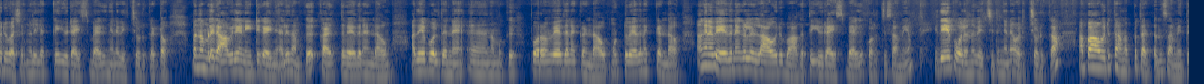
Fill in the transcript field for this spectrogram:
ഒരു വശങ്ങളിലൊക്കെ ഈ ഒരു ഐസ് ബാഗ് ഇങ്ങനെ വെച്ച് കൊടുക്കട്ടോ. അപ്പം നമ്മൾ രാവിലെ എണീറ്റ് കഴിഞ്ഞാൽ നമുക്ക് കഴുത്ത് വേദന ഉണ്ടാവും. അതേപോലെ തന്നെ നമുക്ക് പുറം വേദനയൊക്കെ ഉണ്ടാവും മുട്ടുവേദനയൊക്കെ ഉണ്ടാവും. അങ്ങനെ വേദനകളുള്ള ആ ഒരു ഭാഗത്ത് ഈ ഒരു ഐസ് ബാഗ് കുറച്ച് സമയം ഇതേപോലെ ഒന്ന് വെച്ചിട്ട് ഇങ്ങനെ ഉരച്ചെടുക്കുക അപ്പോൾ ആ ഒരു തണുപ്പ് തട്ടുന്ന സമയത്ത്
